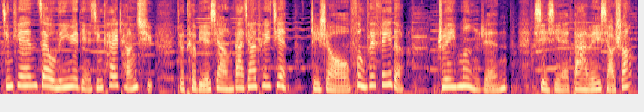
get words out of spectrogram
今天在我们的音乐点心开场曲，就特别向大家推荐这首凤飞飞的《追梦人》。谢谢大威小双。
